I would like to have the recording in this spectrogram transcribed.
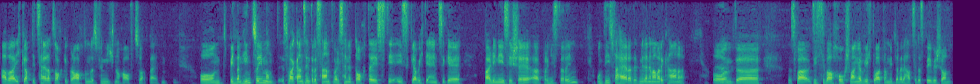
Aber ich glaube, die Zeit hat es auch gebraucht, um das für mich noch aufzuarbeiten. Und bin dann hin zu ihm und es war ganz interessant, weil seine Tochter ist, die ist, glaube ich, die einzige balinesische äh, Priesterin und die ist verheiratet mit einem Amerikaner. Und äh, es war, sie war auch hochschwanger, wie ich dort war. Mittlerweile hat sie das Baby schon.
